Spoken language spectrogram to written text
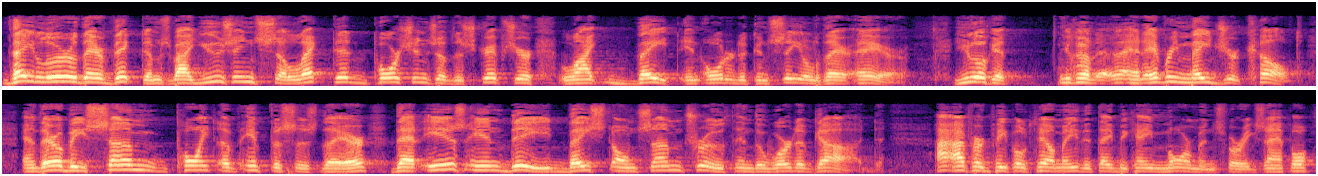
They lure their victims by using selected portions of the scripture like bait in order to conceal their error. You look at, you look at every major cult and there will be some point of emphasis there that is indeed based on some truth in the Word of God. I've heard people tell me that they became Mormons, for example,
